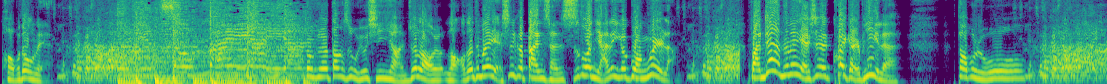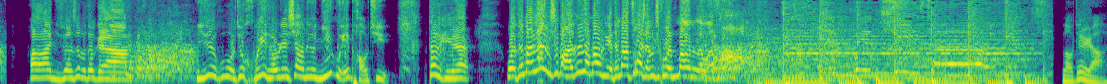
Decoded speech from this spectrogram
跑不动了。”豆哥，当时我就心想，你说老老子他妈也是个单身十多年的一个光棍了，反正他妈也是快嗝屁了，倒不如啊，你说是不是，豆哥？于是乎，我就回头就向那个女鬼跑去。大哥，我他妈愣是把噩梦给他妈做成春梦了，我操！老弟儿啊，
